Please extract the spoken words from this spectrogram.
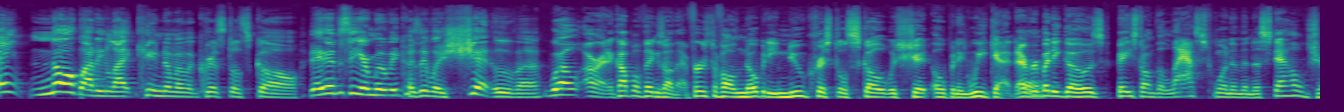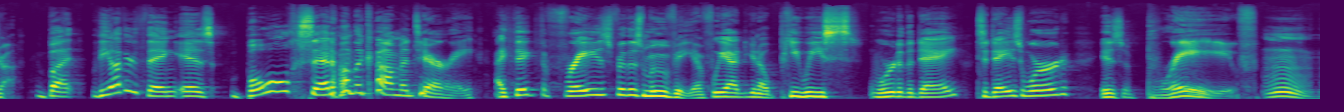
Ain't nobody like Kingdom of a Crystal Skull. They didn't see your movie because it was shit shit, Uwe. Well, all right, a couple things on that. First of all, nobody knew Crystal Skull was shit opening weekend. Everybody goes based on the last one and the nostalgia. But the other thing is, Boll said on the commentary, I think the phrase for this movie, if we had, you know, Pee Wee's word of the day, today's word is brave. Mm.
